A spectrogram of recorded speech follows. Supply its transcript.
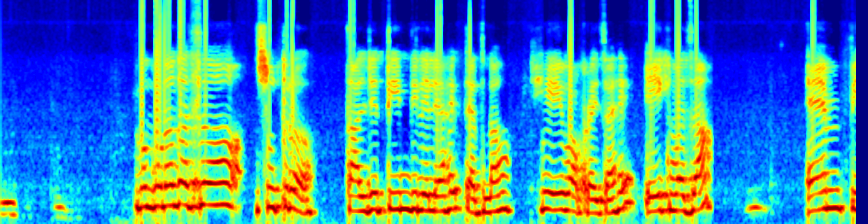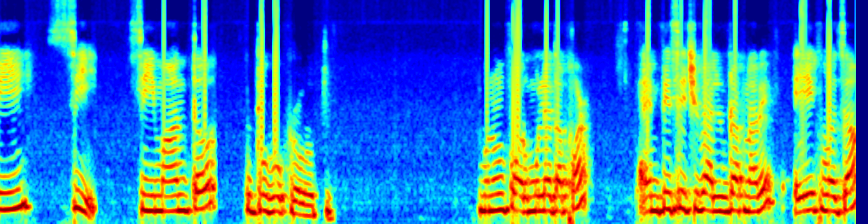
मग गुणकाचं सूत्र काल जे तीन दिलेले आहेत त्यातला हे वापरायचं आहे. एक वजा एम पी सी सीमांत उपभोग प्रवृत्ती म्हणून फॉर्म्युल्यात आपण एमपीसी ची व्हॅल्यू टाकणार आहे. एक वजा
